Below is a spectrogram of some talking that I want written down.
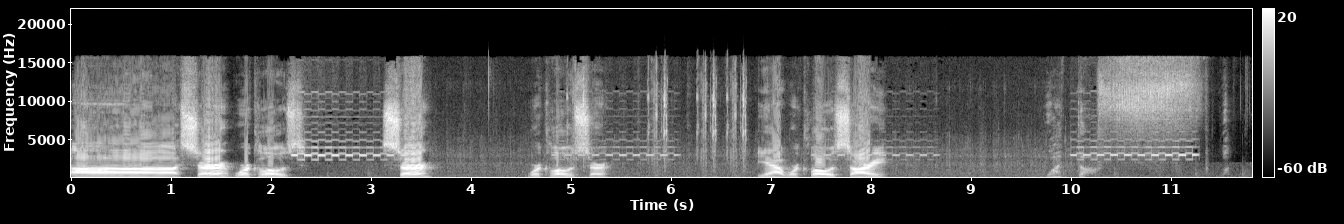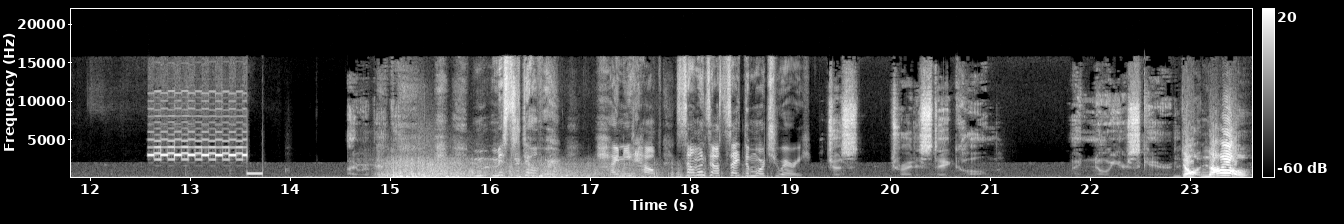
Uh, sir, we're closed. Sir, we're closed, sir. Yeah, we're closed. Sorry. What the? F- Hi, Rebecca. M- Mr. Delver, I need help. Someone's outside the mortuary. Just try to stay calm. I know you're scared. Don't no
